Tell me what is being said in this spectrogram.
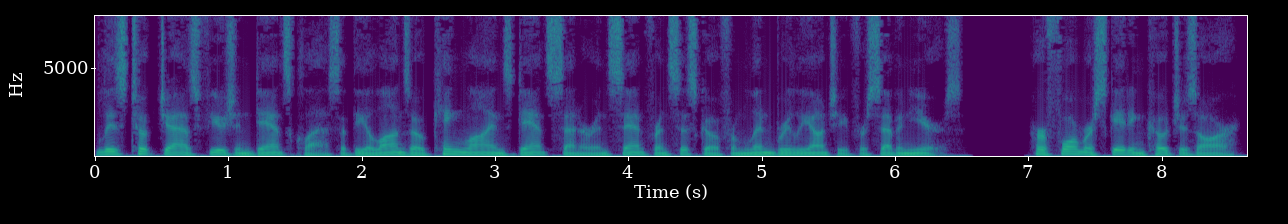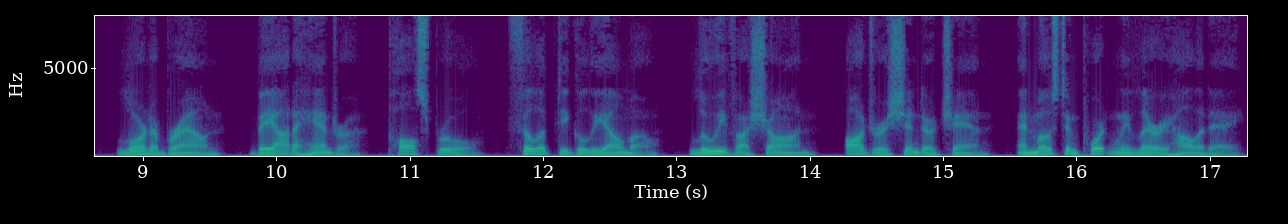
Liz took jazz fusion dance class at the Alonzo King Lines Dance Center in San Francisco from Lynn Briglianchi for seven years. Her former skating coaches are Lorna Brown, Beata Handra, Paul Spruill, Philip DiGuglielmo, Louis Vachon, Audra Shindo Chan, and most importantly Larry Holiday,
